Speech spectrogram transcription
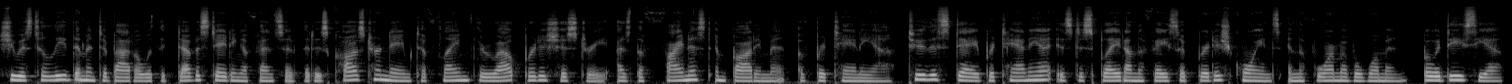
She was to lead them into battle with a devastating offensive that has caused her name to flame throughout British history as the finest embodiment of Britannia. To this day, Britannia is displayed on the face of British coins in the form of a woman. Boadicea,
